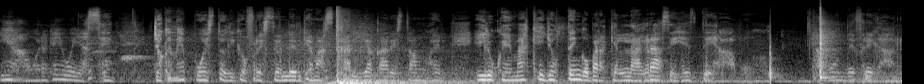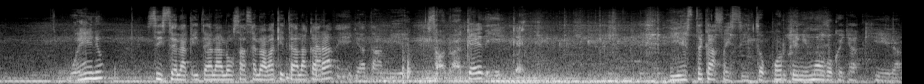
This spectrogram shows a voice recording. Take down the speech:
¿Y ahora qué voy a hacer? Yo que me he puesto de que ofrecerle que mascarilla cara a esta mujer. Y lo que más que yo tengo para que la grase es este jabón. Jabón de fregar. Bueno, si se la quita la losa, se la va a quitar la cara de ella también. Solo hay que decir. Y este cafecito, porque ni modo que ella quiera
